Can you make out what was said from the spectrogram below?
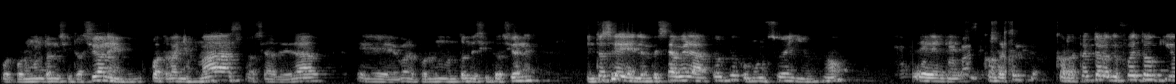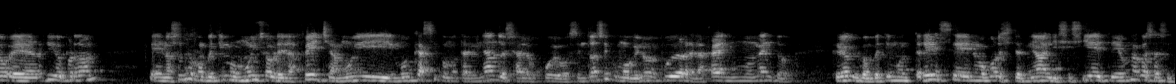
por, por un montón de situaciones, cuatro años más, o sea, de edad, eh, bueno, por un montón de situaciones. Entonces lo empecé a ver a Tokio como un sueño, ¿no? Eh, con, respecto, con respecto a lo que fue Tokio, eh, Río, perdón, eh, nosotros competimos muy sobre la fecha, muy, muy casi como terminando ya los juegos. Entonces como que no me pude relajar en un momento. Creo que competimos en 13, no me acuerdo si terminaba el 17, una cosa así.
